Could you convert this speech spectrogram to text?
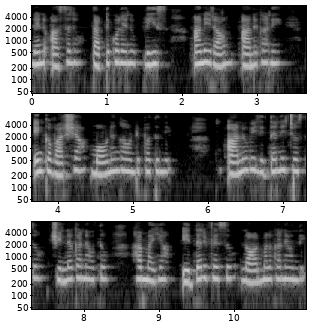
నేను అసలు తట్టుకోలేను ప్లీజ్. అని రామ్ అనగానే ఇంక వర్ష మౌనంగా ఉండిపోతుంది. అను వీళ్ళిద్దరినీ చూస్తూ చిన్నగా నవ్వుతూ హమ్మయ్య ఇద్దరి ఫేసు నార్మల్గానే ఉంది.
